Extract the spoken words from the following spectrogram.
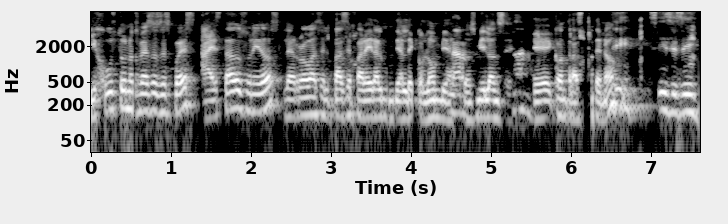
y justo unos meses después a Estados Unidos le robas el pase para ir al Mundial de Colombia 2011. Eh, contrastante, ¿no? Sí, sí, sí, sí.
